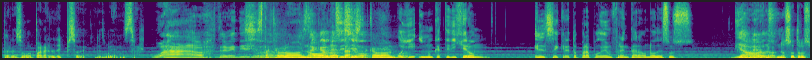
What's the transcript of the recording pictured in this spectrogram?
Pero eso va para el episodio que les voy a mostrar. ¡Wow! Tremendísimo. Está cabrón, Está no, neta, cabrosísimo. está cabrón. Oye, ¿y nunca te dijeron el secreto para poder enfrentar a uno de esos No, no, nosotros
